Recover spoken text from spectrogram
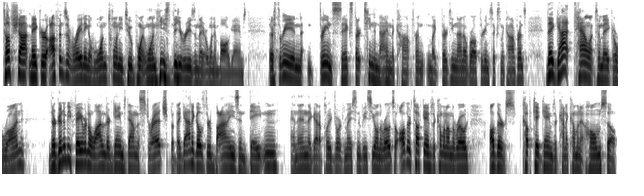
Tough shot maker, offensive rating of 122.1. He's the reason they are winning ball games. They're three and three and six, 13 and nine in the conference, like 13 9 overall, three and six in the conference. They got talent to make a run. They're going to be favored in a lot of their games down the stretch, but they got to go through Bonnie's and Dayton, and then they got to play George Mason and VCU on the road. So all their tough games are coming on the road. All their cupcake games are kind of coming at home. So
